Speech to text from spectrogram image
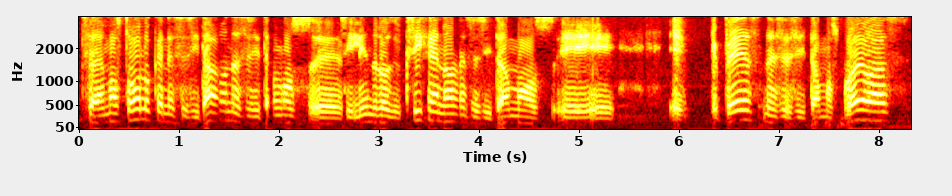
sabemos todo lo que necesitamos, necesitamos eh, cilindros de oxígeno, necesitamos eh, EPs, necesitamos pruebas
